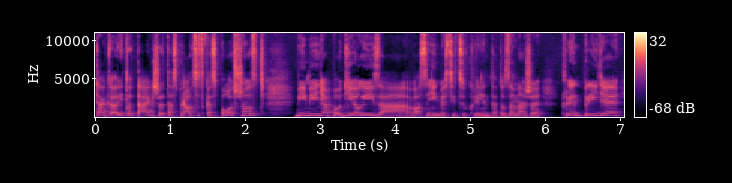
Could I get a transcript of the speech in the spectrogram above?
tak je to tak, že tá správcovská spoločnosť vymieňa podiely za vlastne investíciu klienta. To znamená, že klient príde,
